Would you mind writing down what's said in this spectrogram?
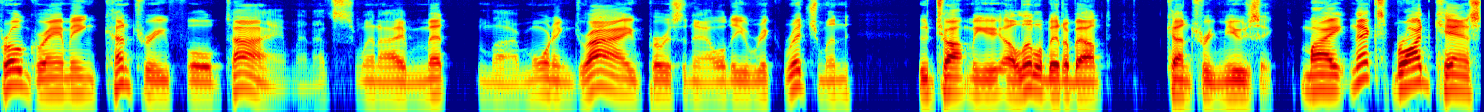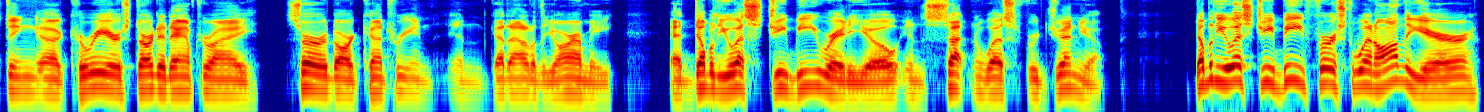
programming country full time. And that's when I met my morning drive personality, Rick Richmond, who taught me a little bit about country music. My next broadcasting uh, career started after I served our country and, and got out of the Army at WSGB Radio in Sutton, West Virginia. WSGB first went on the air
